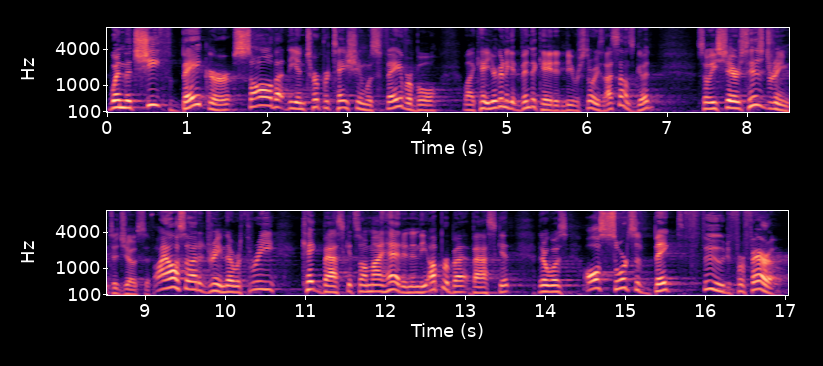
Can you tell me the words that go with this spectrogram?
When the chief baker saw that the interpretation was favorable, like, hey, you're going to get vindicated and be restored, he said, that sounds good. So he shares his dream to Joseph. I also had a dream. There were three cake baskets on my head, and in the upper ba- basket, there was all sorts of baked food for Pharaoh,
